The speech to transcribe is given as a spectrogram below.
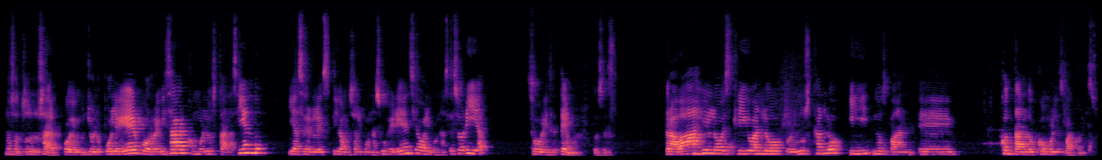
Nosotros, o sea, podemos, yo lo puedo leer, puedo revisar cómo lo están haciendo y hacerles, digamos, alguna sugerencia o alguna asesoría sobre ese tema. Entonces, trabajenlo, escríbanlo, produzcanlo y nos van eh, contando cómo les va con eso.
